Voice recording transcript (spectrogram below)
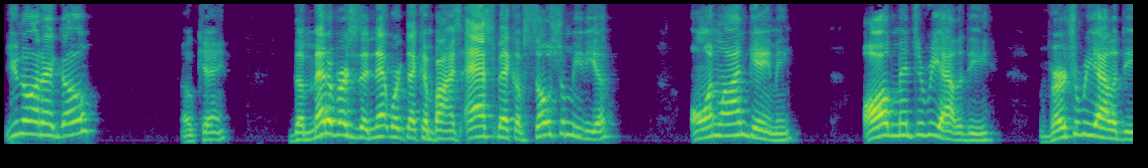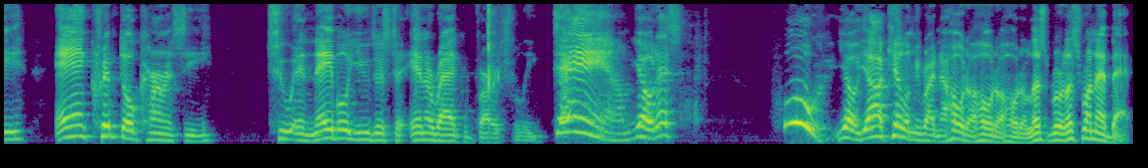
You know how that go? Okay. The metaverse is a network that combines aspect of social media online gaming augmented reality virtual reality and cryptocurrency to enable users to interact virtually. Damn, yo, that's whoo, yo, y'all killing me right now. Hold on, hold on, hold on. Let's let's run that back.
